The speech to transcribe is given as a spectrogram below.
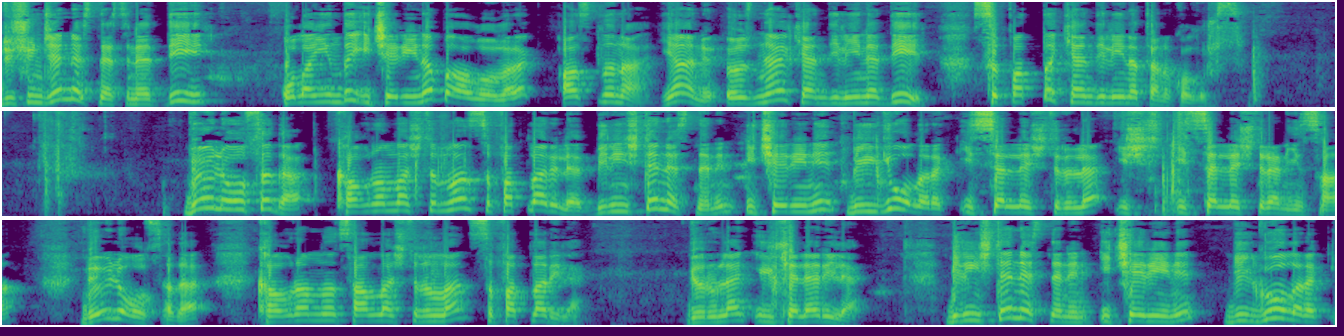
düşünce nesnesine değil, olayında içeriğine bağlı olarak aslına yani öznel kendiliğine değil sıfatta kendiliğine tanık oluruz. Böyle olsa da kavramlaştırılan sıfatlar ile bilinçte nesnenin içeriğini bilgi olarak içselleştiren insan, böyle olsa da kavramsallaştırılan sıfatlar ile, görülen ilkeler ile bilinçte nesnenin içeriğini bilgi olarak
